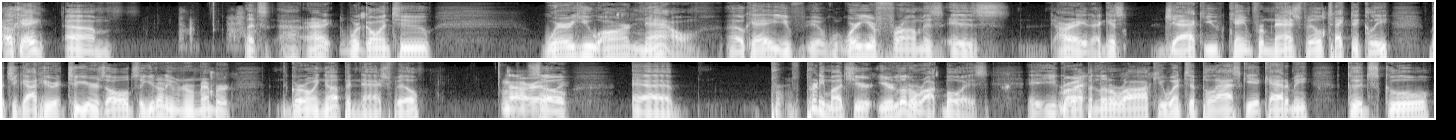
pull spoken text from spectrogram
okay. Um let's all right. We're going to where you are now. Okay. You've you- where you're from is is all right, I guess Jack, you came from Nashville technically, but you got here at two years old, so you don't even remember growing up in Nashville. Not really. So, uh, pr- pretty much you're you're Little Rock boys. You grew Right. up in Little Rock. You went to Pulaski Academy, good school.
